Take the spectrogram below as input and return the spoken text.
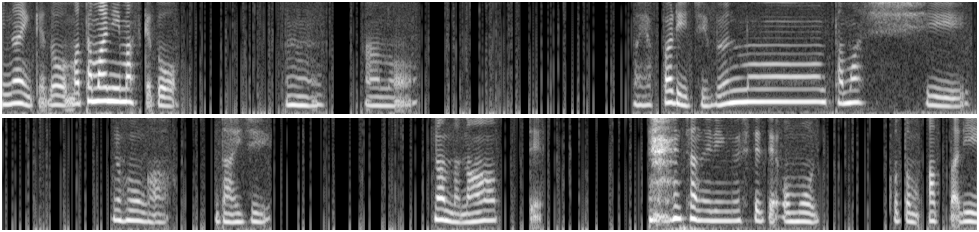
いないけどまあたまにいますけどうんあの、まあ、やっぱり自分の魂の方が大事なんだなってチャネリングしてて思うこともあったり、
